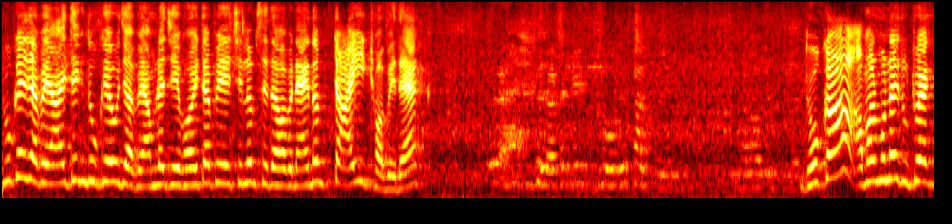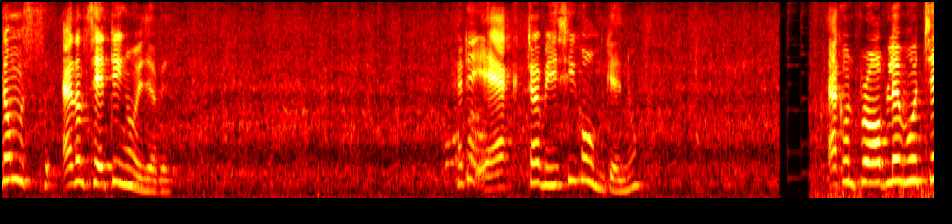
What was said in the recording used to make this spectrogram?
ঢুকে যাবে আই থিঙ্ক ঢুকেও যাবে। আমরা যে ভয়টা পেয়েছিলাম সেটা হবে না। একদম টাইট হবে, দেখ। ঢোকা, আমার মনে হয় দুটো একদম একদম সেটিং হয়ে যাবে। এটা একটা বেশি কম কেন? এখন প্রবলেম হচ্ছে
